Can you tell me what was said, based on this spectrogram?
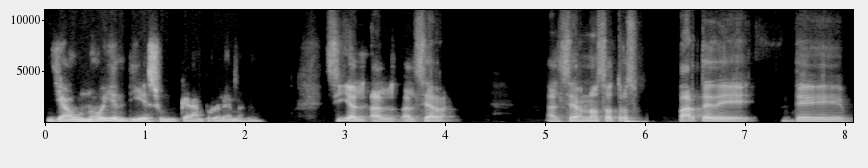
y aún hoy en día es un gran problema, ¿no? Sí, al, al, al ser, al ser nosotros parte de, de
